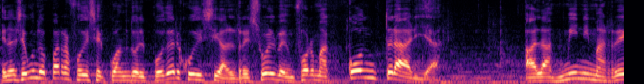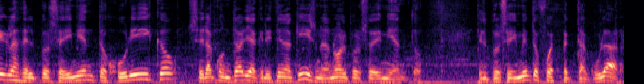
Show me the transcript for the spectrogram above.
En el segundo párrafo dice, cuando el Poder Judicial resuelve en forma contraria a las mínimas reglas del procedimiento jurídico, será contraria a Cristina Kirchner, no al procedimiento. El procedimiento fue espectacular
